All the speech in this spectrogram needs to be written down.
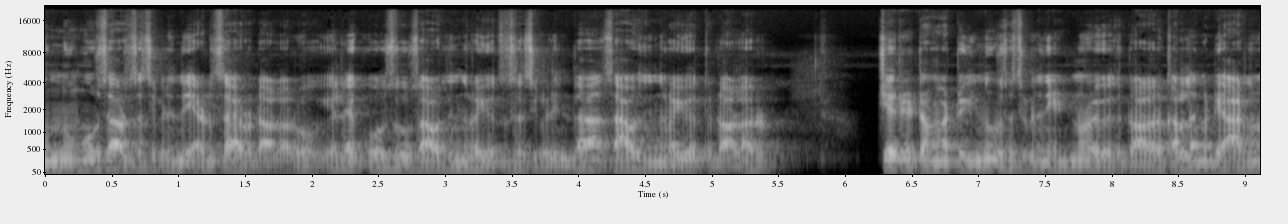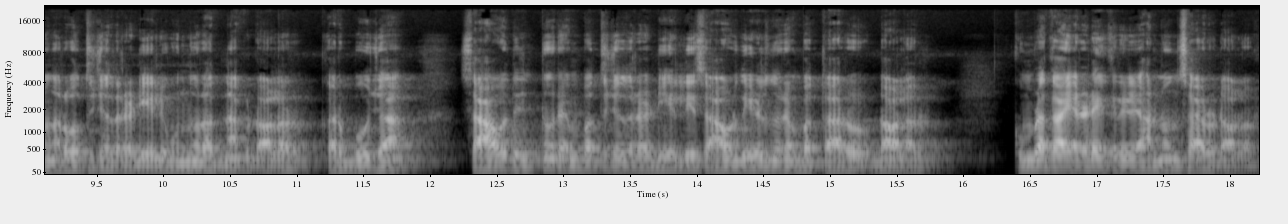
ಮುನ್ನೂ ಮೂರು ಸಾವಿರ ಸಸಿಗಳಿಂದ ಎರಡು ಸಾವಿರ ಡಾಲರು ಎಲೆಕೋಸು ಸಾವಿರದ ಇನ್ನೂರ ಐವತ್ತು ಸಸಿಗಳಿಂದ ಸಾವಿರದ ಇನ್ನೂರ ಐವತ್ತು ಡಾಲರ್, ಚೆರ್ರಿ ಟೊಮ್ಯಾಟೊ ಇನ್ನೂರು ಸಸಿಗಳಿಂದ ಎಂಟುನೂರ ಐವತ್ತು ಡಾಲರ್, ಕಲ್ಲಂಗಡಿ ಆರುನೂರ ನಲವತ್ತು ಚದರ ಅಡಿಯಲ್ಲಿ ಮುನ್ನೂರ ಹದಿನಾಲ್ಕು ಡಾಲರ್, ಕರ್ಬೂಜ ಸಾವಿರದ ಎಂಟುನೂರ ಎಂಬತ್ತು ಚದರ ಅಡಿಯಲ್ಲಿ ಸಾವಿರದ ಏಳುನೂರ ಎಂಬತ್ತಾರು ಡಾಲರ್, ಕುಂಬಳಕಾಯಿ ಎರಡು ಎಕರೆಯಲ್ಲಿ ಹನ್ನೊಂದು ಸಾವಿರ ಡಾಲರ್,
